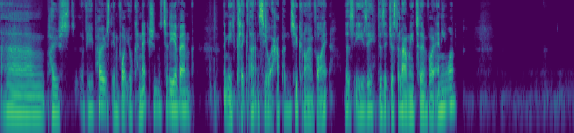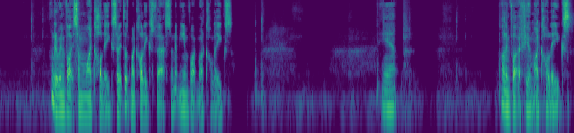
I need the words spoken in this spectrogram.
Um, post, view post, invite your connections to the event. Let me click that and see what happens. Who can I invite? That's easy. Does it just allow me to invite anyone? I'm going to invite some of my colleagues. So it does my colleagues first. So let me invite my colleagues. Yep. I'll invite a few of my colleagues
